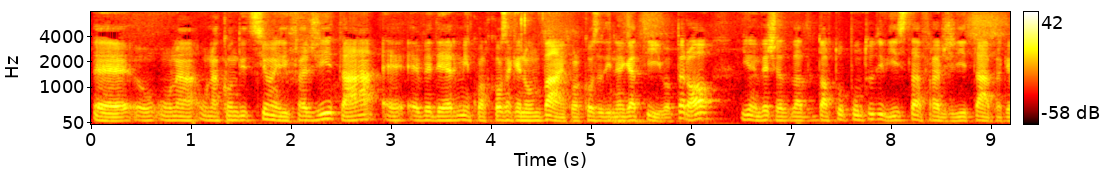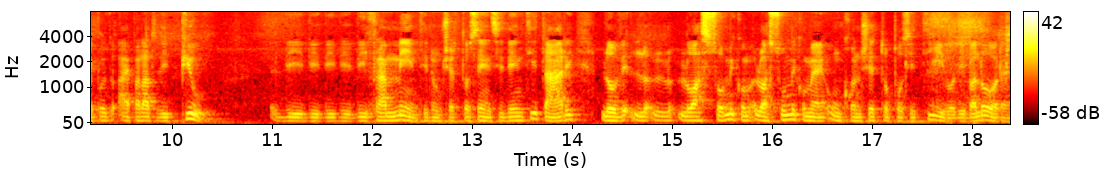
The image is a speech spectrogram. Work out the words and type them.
eh, una, una, condizione di fragilità e, e, vedermi qualcosa che non va, qualcosa di negativo, però io invece da, dal tuo punto di vista fragilità, perché hai parlato di più di, di, di, di, frammenti in un certo senso identitari, lo, lo, lo, assumi come, lo, assumi come, un concetto positivo, di valore,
